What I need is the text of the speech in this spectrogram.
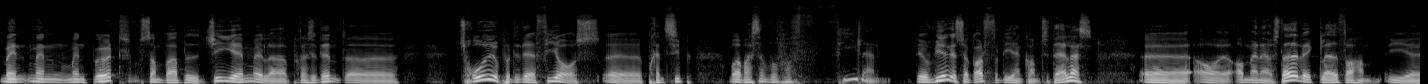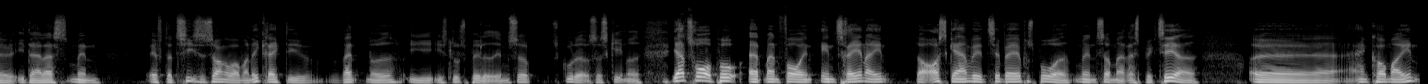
Men, men, men Bird, som var blevet GM eller præsident, øh, troede jo på det der fireårs øh, princip, hvor jeg bare sådan, hvorfor filan? Det jo virkede så godt, fordi han kom til Dallas, øh, og, og man er jo stadigvæk glad for ham i, øh, i Dallas, men efter 10 sæsoner, hvor man ikke rigtig vandt noget i, i slutspillet, jamen så skulle der jo så ske noget. Jeg tror på, at man får en, en træner ind, der også gerne vil tilbage på sporet, men som er respekteret. Øh, han kommer ind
